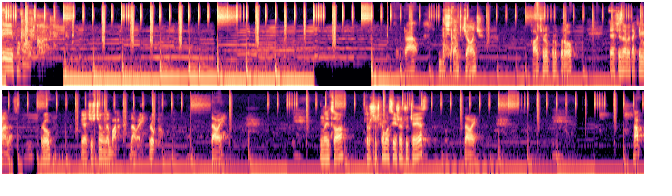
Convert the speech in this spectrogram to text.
I powolutku. Dobra. Idę się tam wciąć. Chodź, rób, rób, rób. Ja ci zrobię taki manewr. Rób. Ja ci ściągnę bark. Dawaj, rób. Dawaj. No i co? Troszeczkę mocniejsze czucie jest? Dawaj. Hop.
